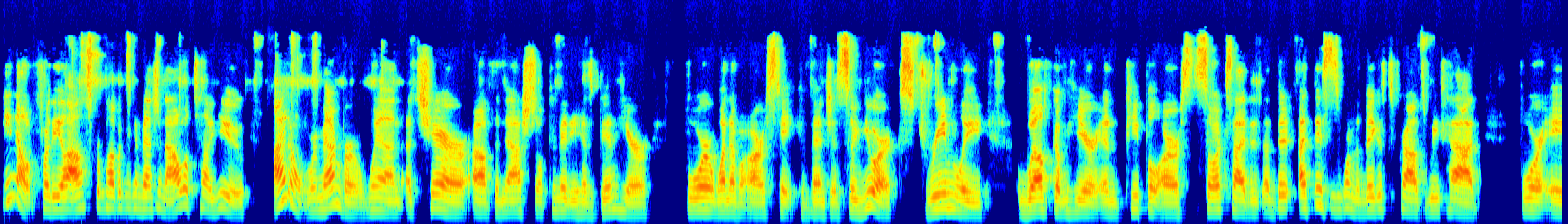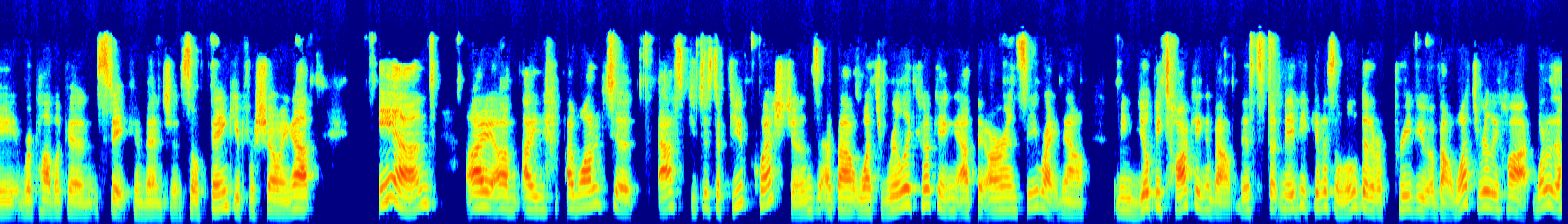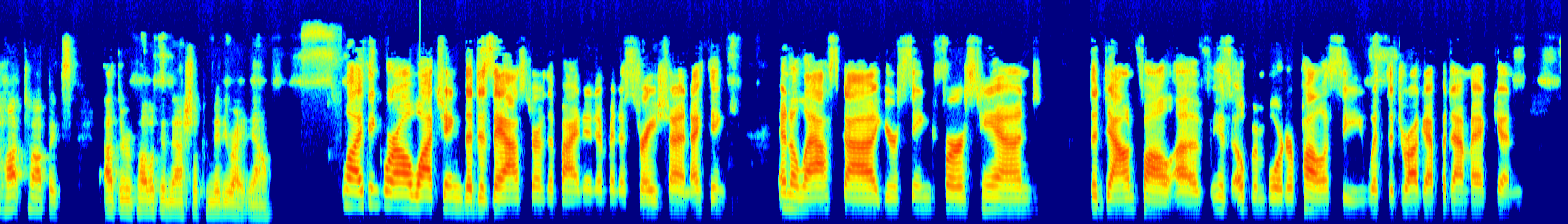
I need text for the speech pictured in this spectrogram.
keynote for the Alaska Republican Convention. I will tell you, I don't remember when a chair of the national committee has been here for one of our state conventions. So you are extremely welcome here, and people are so excited. Uh, this is one of the biggest crowds we've had for a Republican state convention. So thank you for showing up. And I, um, I, I wanted to ask you just a few questions about what's really cooking at the RNC right now. I mean, you'll be talking about this, but maybe give us a little bit of a preview about what's really hot. What are the hot topics at the Republican National Committee right now? Well, I think we're all watching the disaster of the Biden administration. I think in Alaska, you're seeing firsthand the downfall of his open border policy with the drug epidemic and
